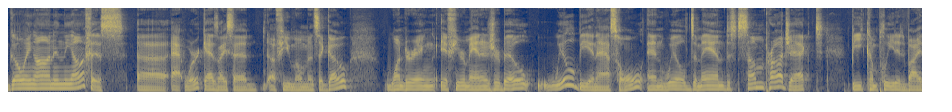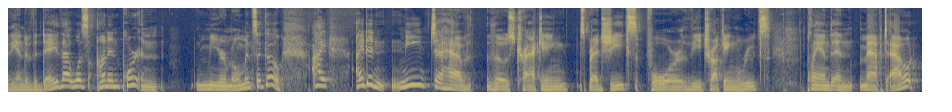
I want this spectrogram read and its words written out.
going on in the office uh, at work, as I said a few moments ago wondering if your manager bill will be an asshole and will demand some project be completed by the end of the day that was unimportant mere moments ago. I I didn't need to have those tracking spreadsheets for the trucking routes planned and mapped out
